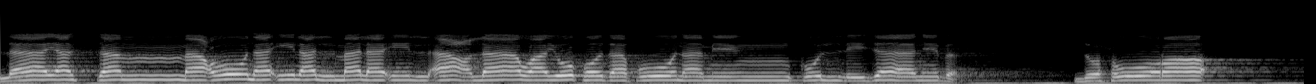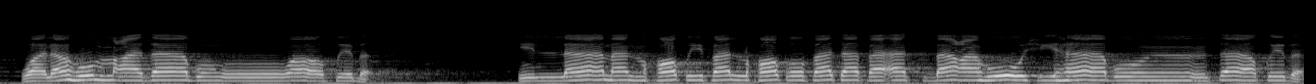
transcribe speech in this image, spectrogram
لا يسمعون إلى الملأ الأعلى ويقذفون من كل جانب دحورا ولهم عذاب واصب إلا من خطف الخطفة فأتبعه شهاب ثاقب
